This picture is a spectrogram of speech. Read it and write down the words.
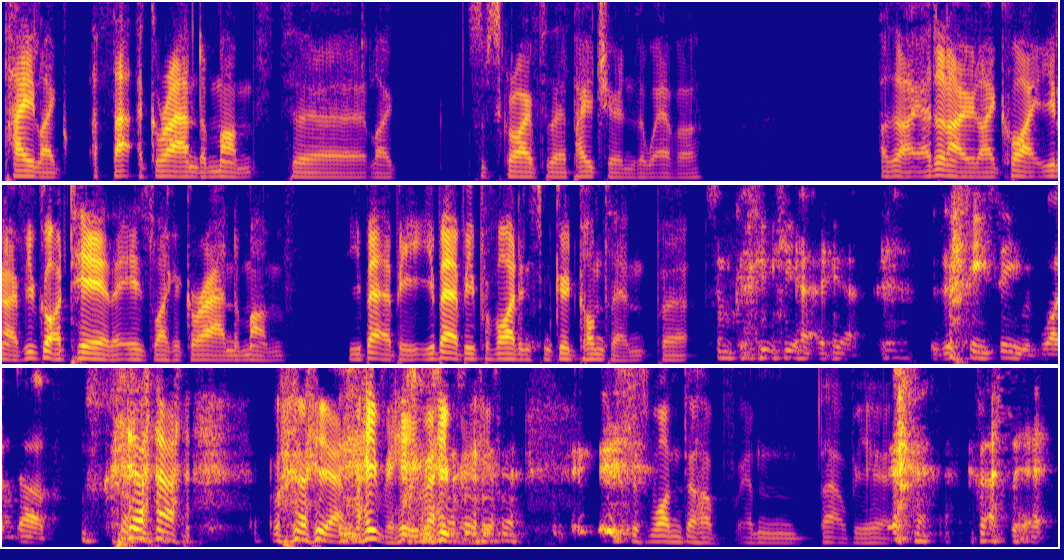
pay like a, th- a grand a month to like subscribe to their patrons or whatever. I don't, I don't know, like quite, you know, if you've got a tier that is like a grand a month, you better be you better be providing some good content. But some good, yeah, yeah. Is it TC with one dub? yeah, maybe, maybe. Just one dub, and that'll be it. That's it.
